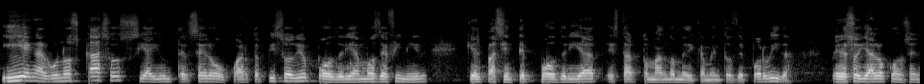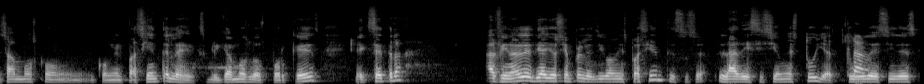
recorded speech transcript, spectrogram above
Y en algunos casos, si hay un tercero o cuarto episodio, podríamos definir que el paciente podría estar tomando medicamentos de por vida pero eso ya lo consensamos con, el paciente, les explicamos los porqués, etcétera. Al final del día yo siempre les digo a mis pacientes, o sea, la decisión es tuya, tú decides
